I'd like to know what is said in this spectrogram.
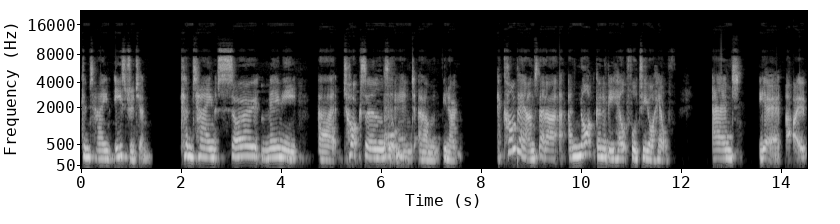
contain estrogen, contain so many uh, toxins and um, you know compounds that are, are not going to be helpful to your health. And yeah, I,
